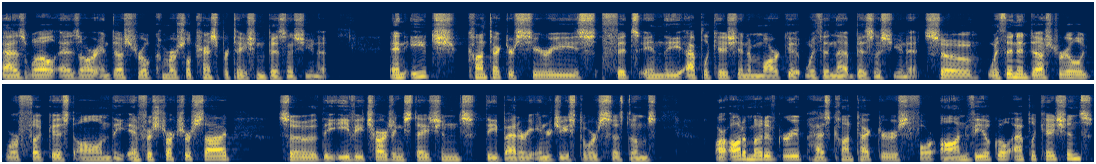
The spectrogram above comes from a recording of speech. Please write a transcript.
as well as our Industrial Commercial Transportation Business Unit. And each contactor series fits in the application and market within that business unit. So within industrial, we're focused on the infrastructure side. So the EV charging stations, the battery energy storage systems. Our automotive group has contactors for on vehicle applications,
